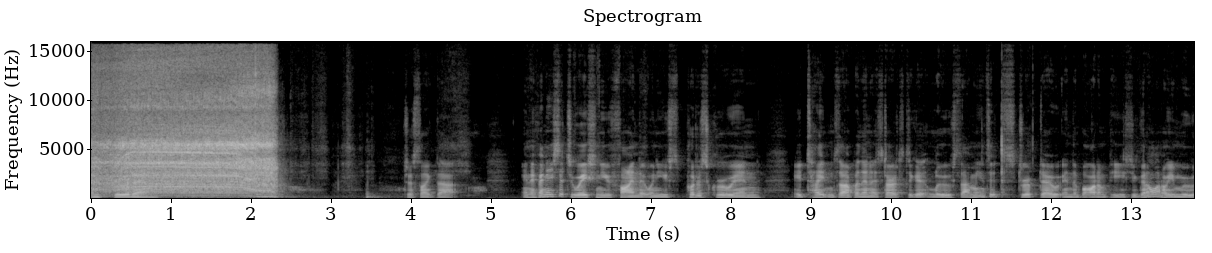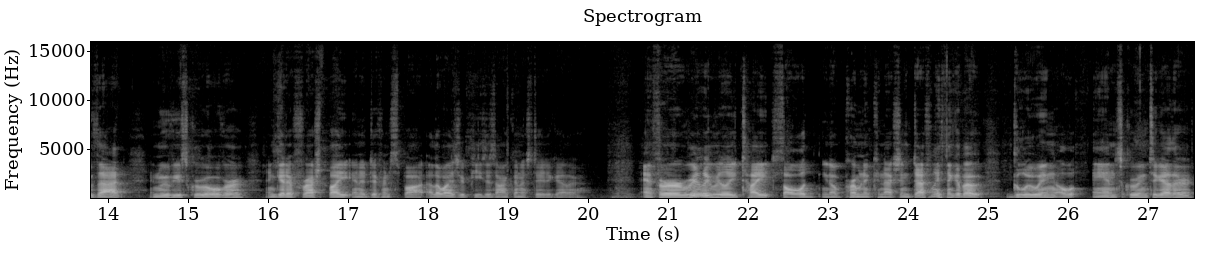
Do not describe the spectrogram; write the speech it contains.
and screw it in. Just like that. And if any situation you find that when you put a screw in, it tightens up and then it starts to get loose, that means it's stripped out in the bottom piece. You're going to want to remove that and move your screw over and get a fresh bite in a different spot. Otherwise your pieces aren't going to stay together. And for a really, really tight, solid, you know, permanent connection, definitely think about gluing and screwing together.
